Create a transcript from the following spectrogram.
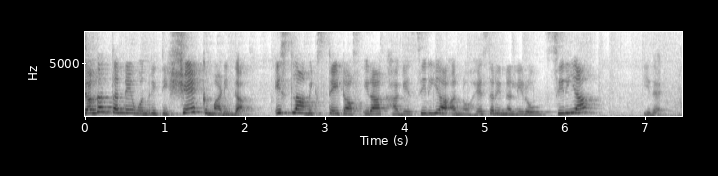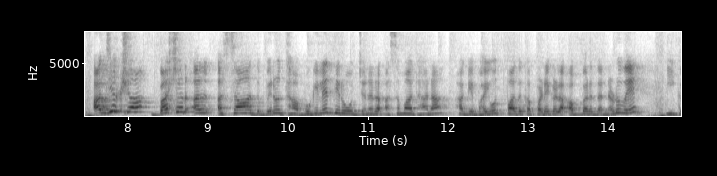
ಜಗತ್ತನ್ನೇ ಒಂದು ರೀತಿ ಶೇಕ್ ಮಾಡಿದ್ದ ಇಸ್ಲಾಮಿಕ್ ಸ್ಟೇಟ್ ಆಫ್ ಇರಾಕ್ ಹಾಗೆ ಸಿರಿಯಾ ಅನ್ನೋ ಹೆಸರಿನಲ್ಲಿರೋ ಸಿರಿಯಾ ಇದೆ. ಅಧ್ಯಕ್ಷ ಬಶರ್ ಅಲ್ ಅಸಾದ್ ವಿರುದ್ಧ ಭುಗಿಲೆದ್ದಿರೋ ಜನರ ಅಸಮಾಧಾನ ಹಾಗೆ ಭಯೋತ್ಪಾದಕ ಪಡೆಗಳ ಅಬ್ಬರದ ನಡುವೆ ಈಗ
